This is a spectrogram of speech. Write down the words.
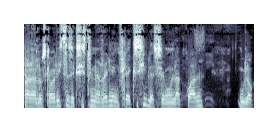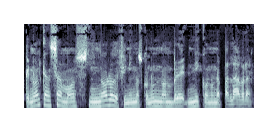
Para los cabalistas existe una regla inflexible según la cual lo que no alcanzamos no lo definimos con un nombre ni con una palabra.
